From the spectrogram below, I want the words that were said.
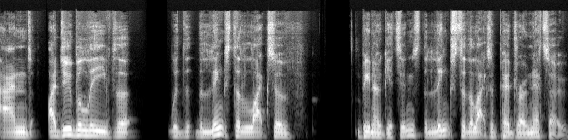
And I do believe that with the, the links to the likes of Bynoe Gittens, the links to the likes of Pedro Neto,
